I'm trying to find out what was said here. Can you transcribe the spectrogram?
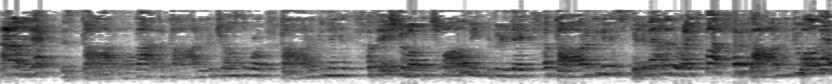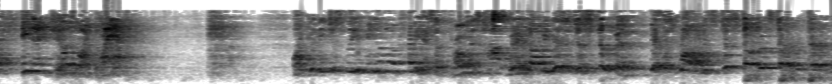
Not only that, there's God, oh God, the God who controls the world, God who can make a, a fish come up and swallow me for three days, a God who can make a spit him out in the right spot, a God who can do all that. He then kills my plant. Why couldn't he just leave me alone? I mean, has to throw this hot wind on me. This is just stupid. This is wrong. This is just stupid, stupid, stupid.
